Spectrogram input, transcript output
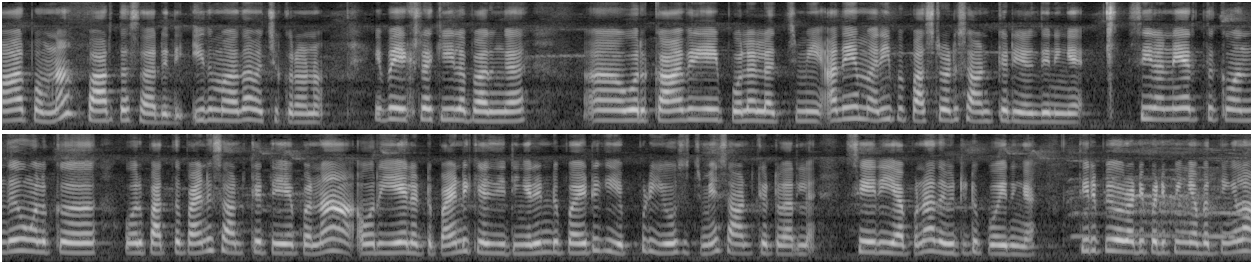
பார்ப்போம்னா பார்த்த சாரதி இது மாதிரி தான் வச்சுக்கிறோம் இப்போ எக்ஸ்ட்ரா கீழே பாருங்கள் ஒரு காவிரியை போல் லட்சுமி. அதே மாதிரி இப்போ ஃபஸ்ட்டோட ஷார்ட்கட் எழுதினீங்க. சில நேரத்துக்கு வந்து உங்களுக்கு ஒரு பத்து பாயிண்ட் ஷார்ட்கட் தேவைப்படனா ஒரு ஏழு எட்டு பாயிண்ட்டுக்கு எழுதிட்டீங்க. ரெண்டு பாயிண்ட்டுக்கு எப்படி யோசிச்சுமே ஷார்ட்கட் வரல. சரி அப்படின்னா அதை விட்டுட்டு போயிருங்க. திருப்பி ஒரு வாட்டி படிப்பீங்க பார்த்தீங்களா?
